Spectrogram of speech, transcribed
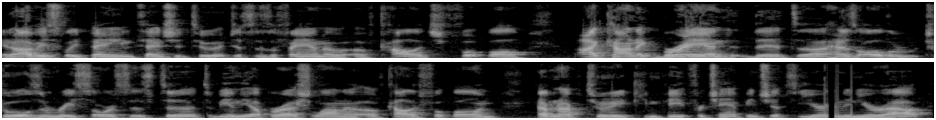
and obviously paying attention to it just as a fan of, of college football. Iconic brand that uh, has all the tools and resources to, to be in the upper echelon of college football and have an opportunity to compete for championships year in and year out.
